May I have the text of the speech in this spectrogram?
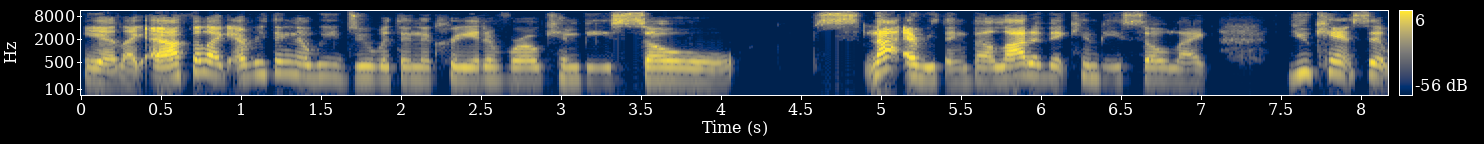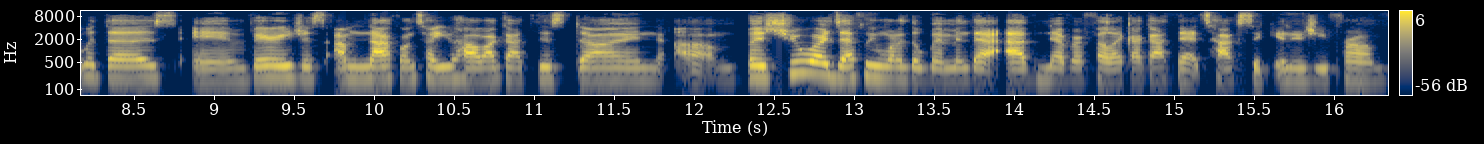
yeah like i feel like everything that we do within the creative world can be so not everything but a lot of it can be so like you can't sit with us and very just i'm not going to tell you how i got this done um, but you are definitely one of the women that i've never felt like i got that toxic energy from.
